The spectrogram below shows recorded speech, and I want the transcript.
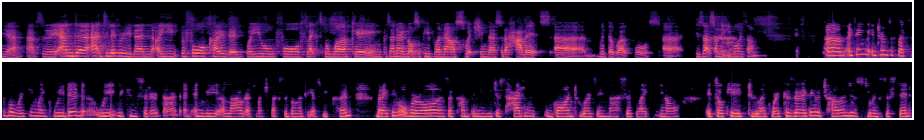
Yeah, absolutely. And uh, at Deliveroo, then, are you before COVID? Were you all for flexible working? Because I know lots of people are now switching their sort of habits uh, with the workforce. Uh, is that something you've always done? Um, I think in terms of flexible working, like we did, we we considered that and, and we allowed as much flexibility as we could. But I think overall, as a company, we just hadn't gone towards a massive like you know it's okay to like work because I think the challenges still existed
